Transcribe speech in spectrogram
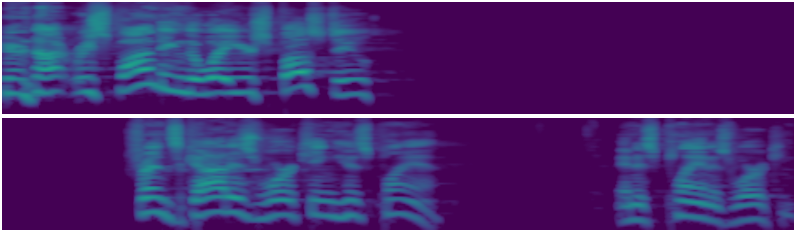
You're not responding the way you're supposed to. Friends, God is working his plan, and his plan is working.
